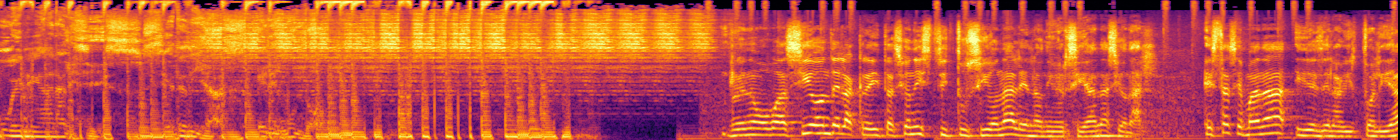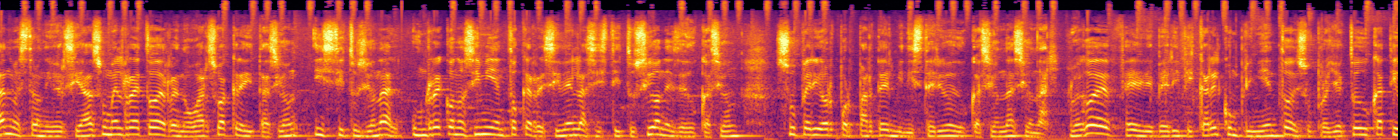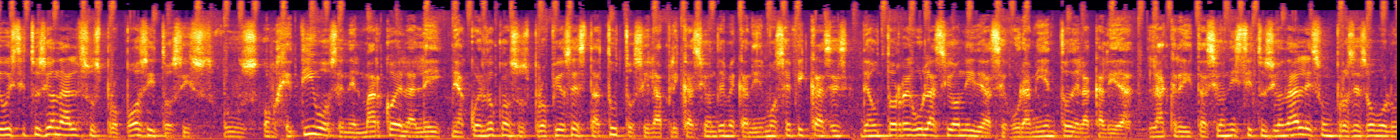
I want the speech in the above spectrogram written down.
UN Análisis. Siete días en el mundo. Renovación de la acreditación institucional en la Universidad Nacional. Esta semana y desde la virtualidad nuestra universidad asume el reto de renovar su acreditación institucional, un reconocimiento que reciben las instituciones de educación superior por parte del Ministerio de Educación Nacional. Luego de verificar el cumplimiento de su proyecto educativo institucional, sus propósitos y sus objetivos en el marco de la ley, de acuerdo con sus propios estatutos y la aplicación de mecanismos eficaces de autorregulación y de aseguramiento de la calidad. La acreditación institucional es un proceso voluntario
